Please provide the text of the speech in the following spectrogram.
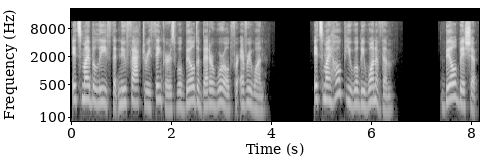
It's my belief that new factory thinkers will build a better world for everyone. It's my hope you will be one of them. Bill Bishop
